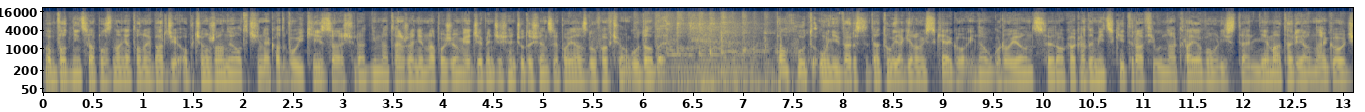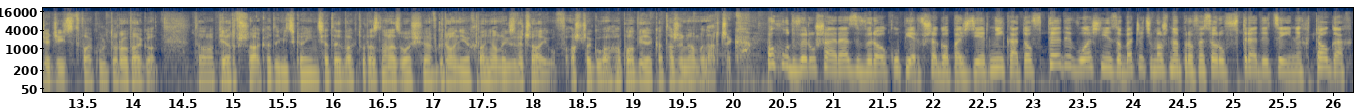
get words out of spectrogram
Obwodnica Poznania to najbardziej obciążony odcinek A2 ze średnim natężeniem na poziomie 90 tysięcy pojazdów w ciągu doby. Pochód Uniwersytetu Jagiellońskiego inaugurujący rok akademicki trafił na krajową listę niematerialnego dziedzictwa kulturowego. To pierwsza akademicka inicjatywa, która znalazła się w gronie chronionych zwyczajów. O szczegółach opowie Katarzyna Młynarczyk. Pochód wyrusza raz w roku 1 października. To wtedy właśnie zobaczyć można profesorów w tradycyjnych togach.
